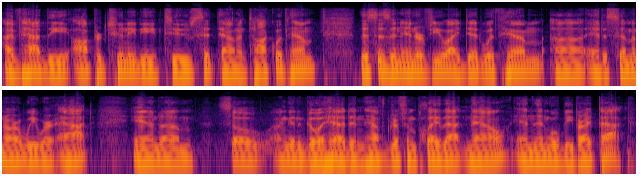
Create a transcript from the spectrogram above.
I've had the opportunity to sit down and talk with him. This is an interview I did with him uh, at a seminar we were at. And um, so I'm going to go ahead and have Griffin play that now, and then we'll be right back.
